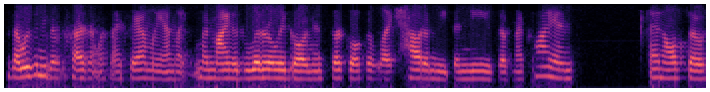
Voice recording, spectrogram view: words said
Because I wasn't even present with my family and like my mind is literally going in circles of like how to meet the needs of my clients and also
